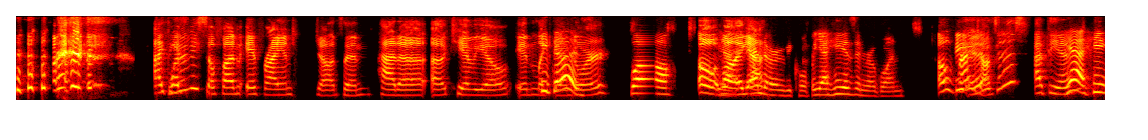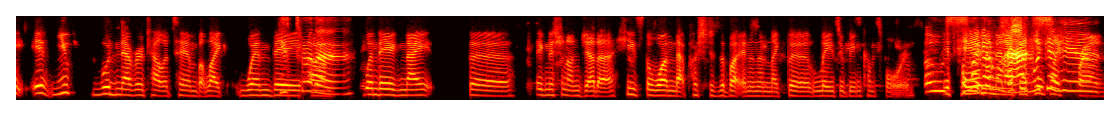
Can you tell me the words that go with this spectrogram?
I think Was- it would be so fun if Rian Johnson had a, a cameo in like does. Andor. well, Oh yeah, well, in yeah. Andor would be cool, but yeah, he is in Rogue One. Oh, He Rian is? Johnson is. at the end, Yeah, he it you would never tell it's him, but like when they he's one of um, when they ignite the ignition on Jedha, he's the one that pushes the button and then like the laser beam comes forward. Oh, It's so- him my God, and then I Dad, think look his at like him. friend.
